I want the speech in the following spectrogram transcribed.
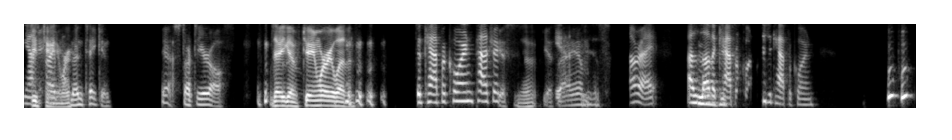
Yeah, He's sorry. January. None taken. Yeah, start the year off. There you go. January 11th. The Capricorn, Patrick. yes, yeah. yes, Yeah. I am. Yes. All right. I love a Mm, yes. Capricorn. Who's a Capricorn? Whoop, whoop.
